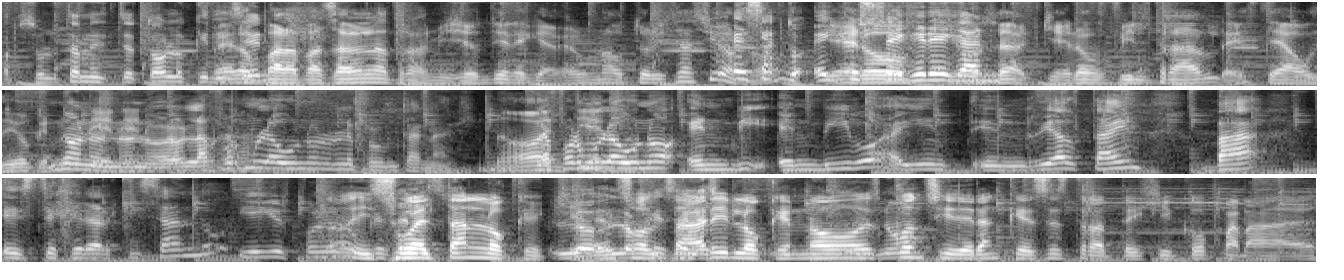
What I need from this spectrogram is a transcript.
absolutamente todo lo que Pero dicen. para pasar en la transmisión tiene que haber una autorización. ¿no? Exacto, ellos Quiero- segregan. O sea, quiero filtrar este audio que no No, no, no, no, la Fórmula 1 no le pregunta a nadie. No, la Fórmula entiendo. 1 en, vi- en vivo, ahí en, en real time, va este, jerarquizando y ellos ponen lo Y que sueltan lo que lo- quieren lo que se soltar les- y lo que no, no. consideran que es estratégico para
